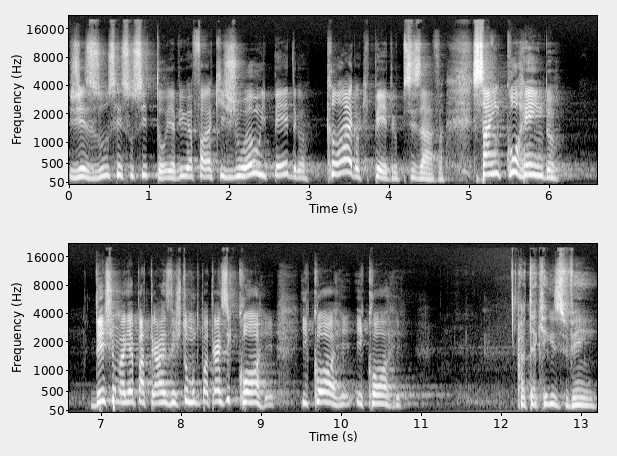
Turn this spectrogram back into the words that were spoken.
Jesus ressuscitou. E a Bíblia fala que João e Pedro, claro que Pedro precisava, saem correndo. Deixa Maria para trás, deixa todo mundo para trás e corre, e corre, e corre. Até que eles veem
